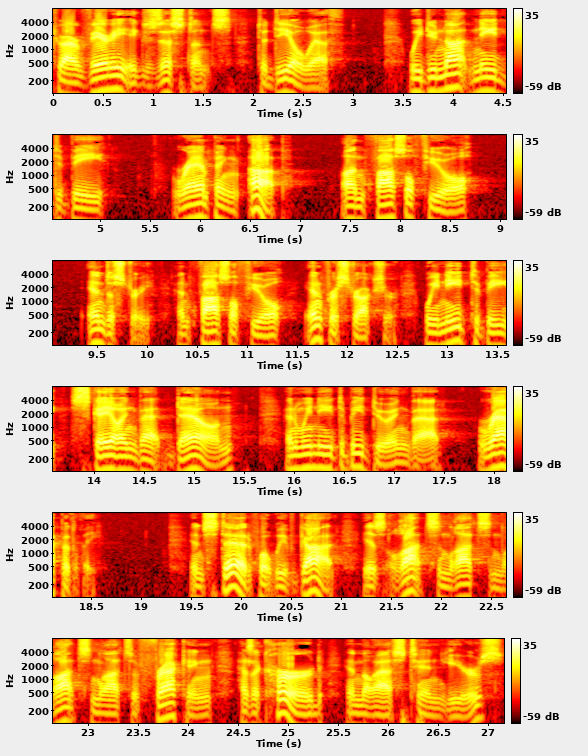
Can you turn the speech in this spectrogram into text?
to our very existence to deal with. We do not need to be ramping up on fossil fuel industry and fossil fuel infrastructure. We need to be scaling that down, and we need to be doing that rapidly. Instead, what we've got is lots and lots and lots and lots of fracking has occurred in the last 10 years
